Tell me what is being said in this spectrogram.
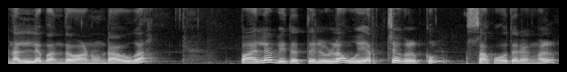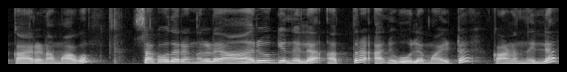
നല്ല ബന്ധമാണ് ഉണ്ടാവുക. പല വിധത്തിലുള്ള ഉയർച്ചകൾക്കും സഹോദരങ്ങൾ കാരണമാകും. സഹോദരങ്ങളുടെ ആരോഗ്യനില അത്ര അനുകൂലമായിട്ട് കാണുന്നില്ല.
